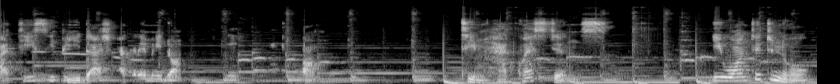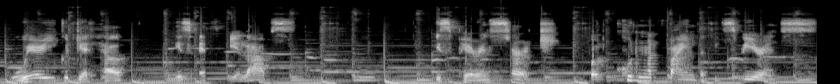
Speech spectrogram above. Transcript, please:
at tcp-academy.com. Tim had questions. He wanted to know where he could get help with his SBA Labs. His parents searched could not find that experience.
